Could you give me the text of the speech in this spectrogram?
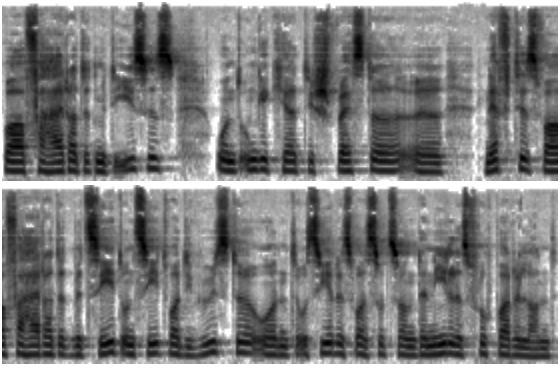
war verheiratet mit Isis und umgekehrt die Schwester äh, Nephthys war verheiratet mit Seth und Seth war die Wüste und Osiris war sozusagen der Nil, das fruchtbare Land.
